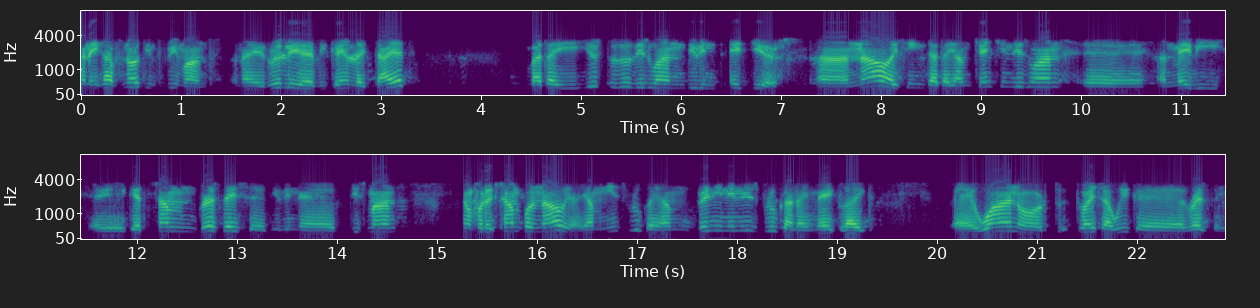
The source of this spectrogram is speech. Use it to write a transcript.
And I have not in three months, and I really uh, became like tired. But I used to do this one during eight years. And now I think that I am changing this one uh, and maybe uh, get some rest days uh, during uh, this month. And for example, now I am in Innsbruck. I am training in Innsbruck, and I make like uh, one or t- twice a week uh, rest day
